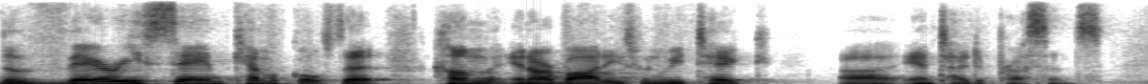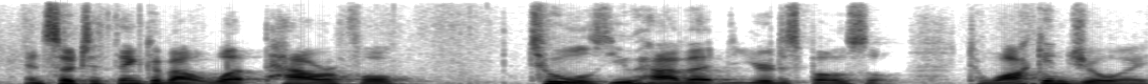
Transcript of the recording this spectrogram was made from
the very same chemicals that come in our bodies when we take uh, antidepressants. And so to think about what powerful tools you have at your disposal to walk in joy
